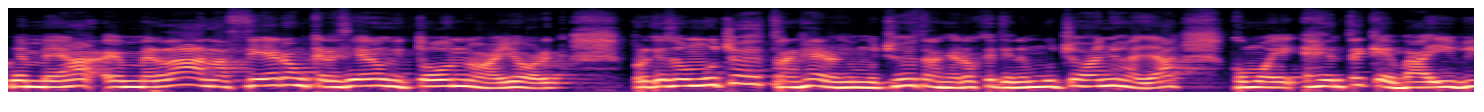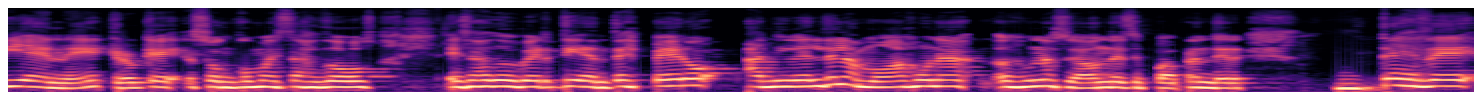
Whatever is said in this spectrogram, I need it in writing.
que en, verdad nacieron, crecieron y todo en Nueva York, porque son muchos extranjeros y muchos extranjeros que tienen muchos años allá, como hay gente que va y viene, creo que son como esas dos, esas dos vertientes, pero a nivel de la moda es una, es una ciudad donde se puede aprender desde,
